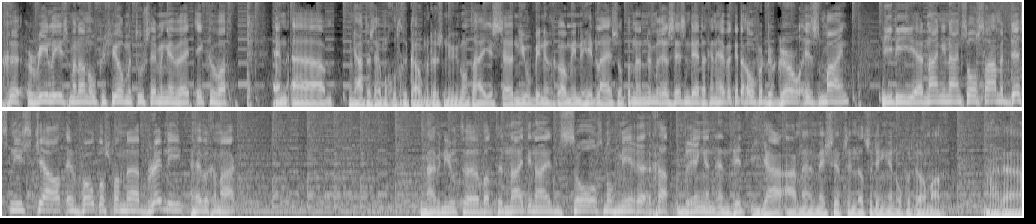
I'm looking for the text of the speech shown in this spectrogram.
gereleased, maar dan officieel met toestemming en weet ik veel wat. En ehm, ja, dat is helemaal goed gekomen dus nu. Want hij is eh, nieuw binnengekomen in de hitlijst op een eh, nummer 36. En heb ik het over The Girl Is Mine. Die die eh, 99 Souls samen Destiny's Child en vocals van eh, Brandy hebben gemaakt. Ik ben benieuwd eh, wat de 99 Souls nog meer eh, gaat brengen en dit jaar aan eh, mashups en dat soort dingen. En of het wel mag. Maar eh,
